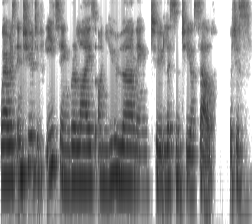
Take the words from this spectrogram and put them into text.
whereas intuitive eating relies on you learning to listen to yourself which is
